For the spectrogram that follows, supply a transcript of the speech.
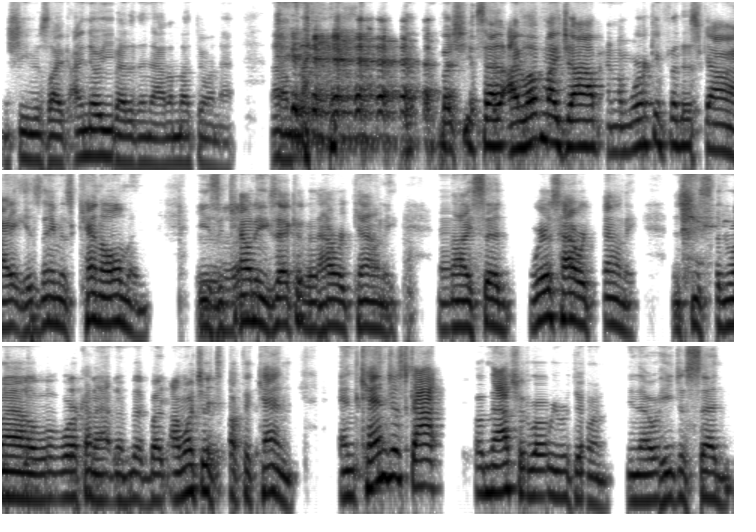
And she was like, I know you better than that. I'm not doing that. Um, but she said, I love my job and I'm working for this guy. His name is Ken Ulman. He's uh-huh. a county executive in Howard County. And I said, Where's Howard County? And she said, Well, we'll work on that in a bit, but I want you to talk to Ken. And Ken just got naturally what we were doing. You know, he just said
